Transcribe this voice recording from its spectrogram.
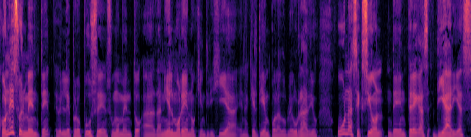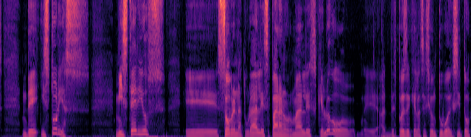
Con eso en mente, eh, le propuse en su momento a Daniel Moreno, quien dirigía en aquel tiempo la W Radio, una sección de entregas diarias de historias, misterios, eh, sobrenaturales, paranormales, que luego, eh, después de que la sección tuvo éxito,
